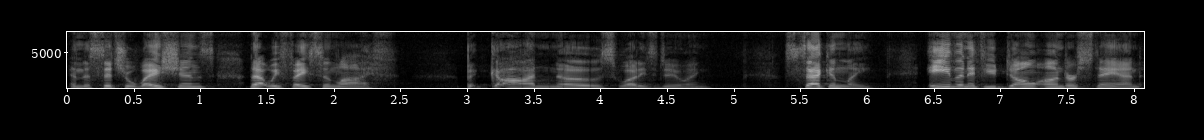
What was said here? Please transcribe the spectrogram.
and the situations that we face in life, but God knows what He's doing. Secondly, even if you don't understand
